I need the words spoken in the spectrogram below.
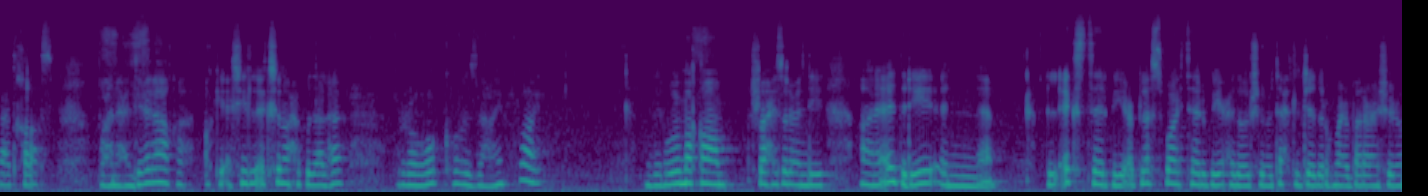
بعد خلاص. فأنا عندي علاقة. okay أشيل ال x شنو أحط بدالها rho cosine phi. زين والمقام إيش راح يصير عندي؟ أنا أدري إن ال x تربيع plus y تربيع هذول شنو؟ تحت الجذر هم عبارة عن شنو؟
